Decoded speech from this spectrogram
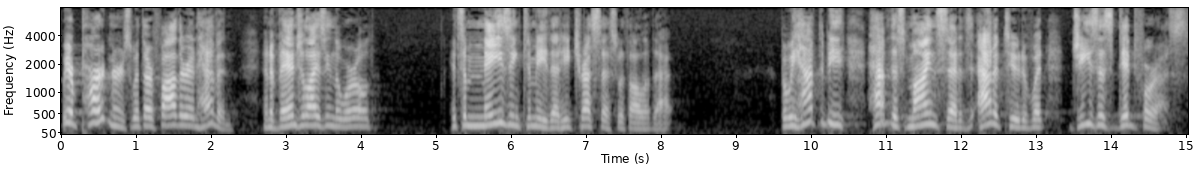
We are partners with our Father in heaven and evangelizing the world. It's amazing to me that He trusts us with all of that. But we have to be, have this mindset, this attitude of what Jesus did for us.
